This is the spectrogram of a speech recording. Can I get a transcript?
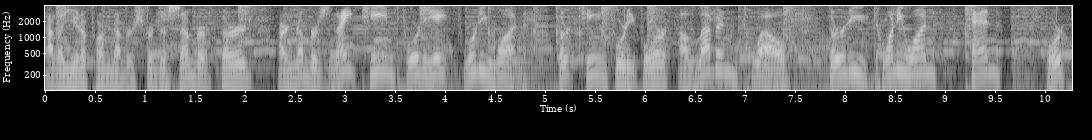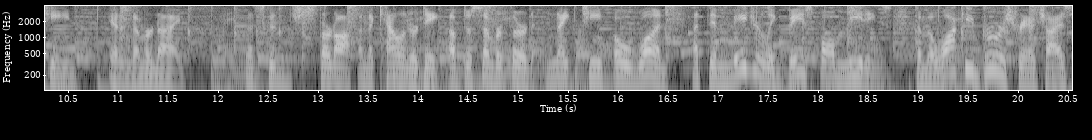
Now, the uniform numbers for December 3rd are numbers 19, 48, 41, 13, 44, 11, 12, 30, 21, 10, 14, and number 9. That's going to start off on the calendar date of December 3rd, 1901. At the Major League Baseball meetings, the Milwaukee Brewers franchise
